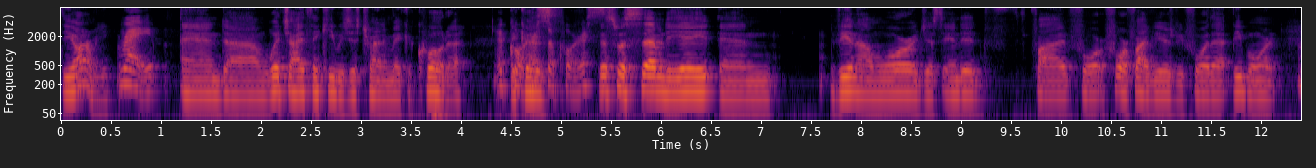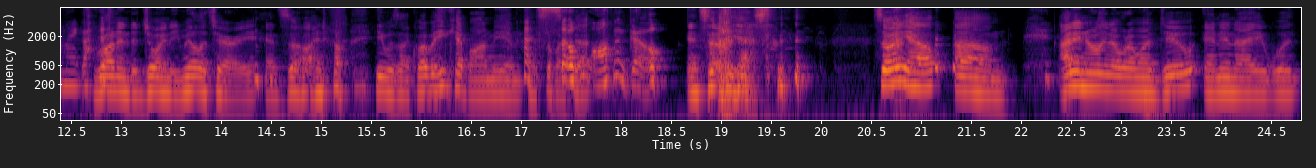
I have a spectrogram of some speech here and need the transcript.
the army, Right. and um, which I think he was just trying to make a quota. Of course, of course. This was '78, and Vietnam War just ended five, four, four or five years before that. People weren't oh running to join the military, and so I know he was on quota, but he kept on me and, and stuff so like that. So long ago. And so yes. so anyhow, um, I didn't really know what I wanted to do, and then I would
